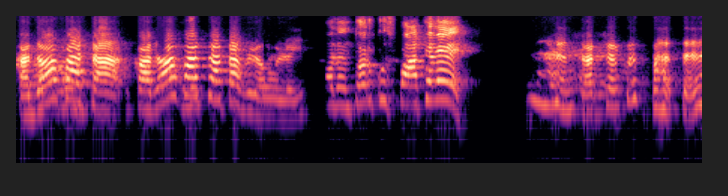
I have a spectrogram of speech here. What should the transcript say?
Cu a doua fața, cu a doua fața a tabloului. Să-l întorc cu spatele? Întoarce-l cu spatele.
